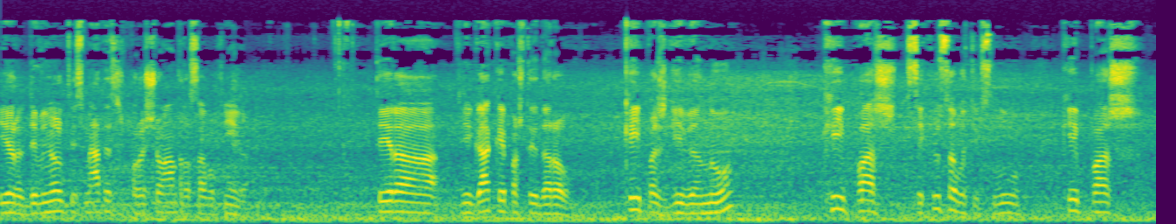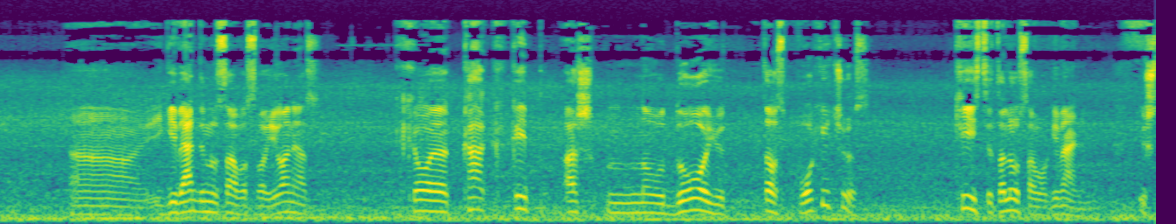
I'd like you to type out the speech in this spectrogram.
ir 19 metais aš parašiau antrą savo knygą. Tai yra knyga, kaip aš tai darau, kaip aš gyvenu, kaip aš sėkiu savo tikslų, kaip aš uh, įgyvendinu savo svajonės, ką, kaip aš naudoju tos pokyčius keisti toliau savo gyvenimą. Iš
